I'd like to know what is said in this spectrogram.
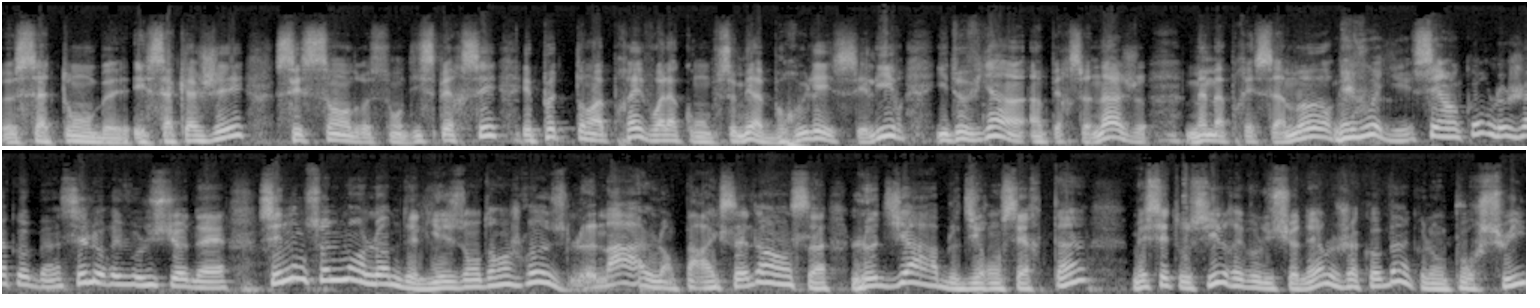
euh, sa tombe est saccagée, ses cendres sont dispersées, et peu de temps après, voilà qu'on se met à brûler ses livres. Il devient un, un personnage, même après sa mort. Mais voyez, c'est encore le jacobin, c'est le révolutionnaire. C'est non seulement l'homme des liaisons dangereuses, le mal en par excellence, le diable, diront certains, mais c'est aussi le révolutionnaire, le jacobin, que l'on poursuit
